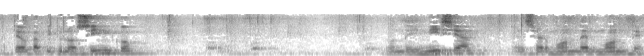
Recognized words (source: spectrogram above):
Mateo capítulo 5, donde inicia el sermón del monte.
